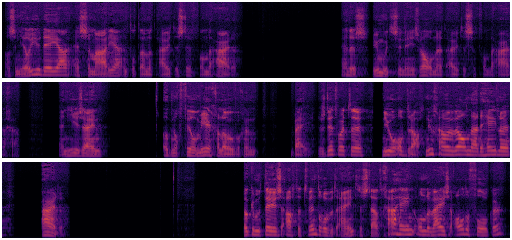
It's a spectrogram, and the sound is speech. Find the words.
als in heel Judea en Samaria en tot aan het uiterste van de aarde. dus nu moeten ze ineens wel naar het uiterste van de aarde gaan. En hier zijn ook nog veel meer gelovigen bij. Dus dit wordt de nieuwe opdracht. Nu gaan we wel naar de hele aarde. Ook in Matthäus 28 op het eind, er staat, ga heen, onderwijs al de volken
